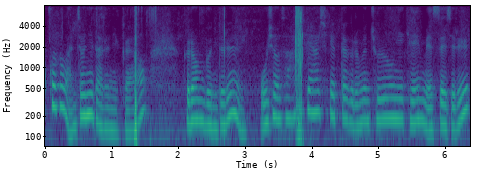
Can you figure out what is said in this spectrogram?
효과가 완전히 다르니까요. 그런 분들은 오셔서 함께 하시겠다 그러면 조용히 개인 메시지를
